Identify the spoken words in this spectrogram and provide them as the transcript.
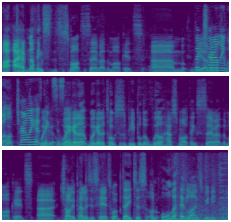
I, I have nothing s- smart to say about the markets. Um, But we Charlie gonna, will. Charlie has we're, things to we're say. gonna we're gonna talk to some people that will have smart things to say about the markets. Uh, Charlie Pellett is here to update us on all the headlines we need to know.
